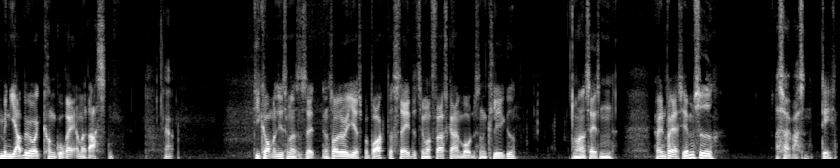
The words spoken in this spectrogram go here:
Men jeg behøver ikke konkurrere med resten. Ja. De kommer ligesom af sig selv. Jeg tror, det var Jesper Brock, der sagde det til mig første gang, hvor det sådan klikkede. Og han sagde sådan, jeg var inde på jeres hjemmeside, og så er jeg bare sådan, det,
